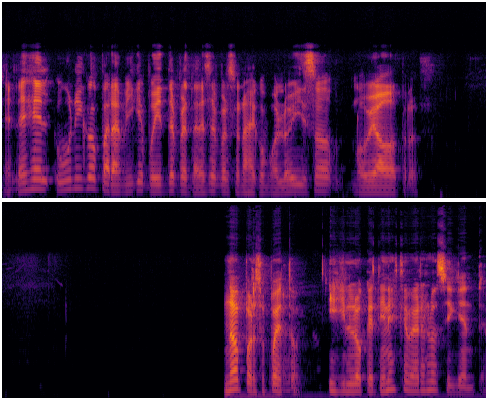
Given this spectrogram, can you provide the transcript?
Él es el único para mí que puede interpretar ese personaje como lo hizo, no veo a otros. No, por supuesto. Y lo que tienes que ver es lo siguiente.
